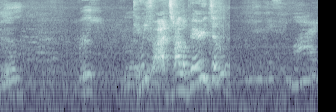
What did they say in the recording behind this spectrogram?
Yeah, Did we find Tyler Perry too? Did they say Why?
